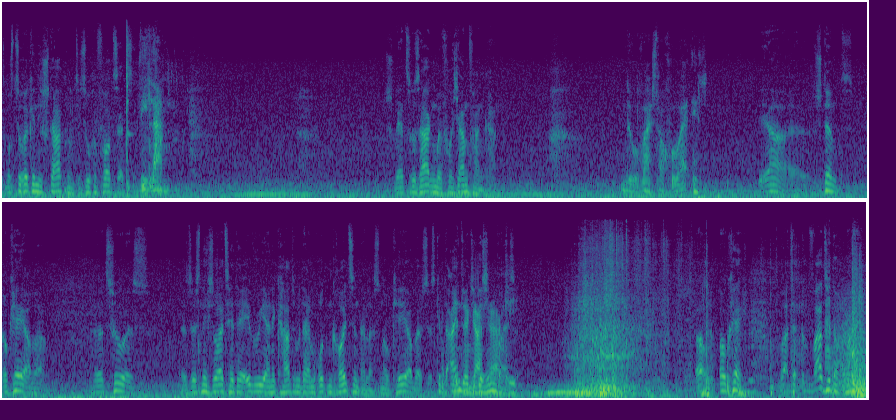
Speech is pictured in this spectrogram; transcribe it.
Ich muss zurück in die Staaten und die Suche fortsetzen. Wie lang? Schwer zu sagen, bevor ich anfangen kann. Du weißt auch, wo er ist. Ja, äh, stimmt. Okay, aber hör zu, es, es ist nicht so, als hätte Avery eine Karte mit einem roten Kreuz hinterlassen, okay? Aber es, es gibt eindeutige Hinweise. Oh, okay. Warte, warte doch mal.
